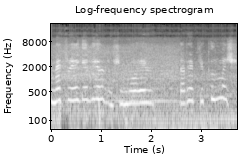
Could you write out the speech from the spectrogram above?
metroya geliyordum. Şimdi o evler hep yıkılmış.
